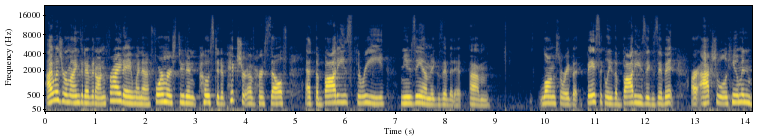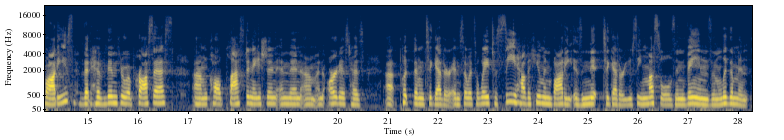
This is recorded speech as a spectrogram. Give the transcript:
I was reminded of it on Friday when a former student posted a picture of herself at the Bodies 3 museum exhibit. Um, long story, but basically, the Bodies exhibit are actual human bodies that have been through a process um, called plastination, and then um, an artist has uh, put them together. And so it's a way to see how the human body is knit together. You see muscles and veins and ligaments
